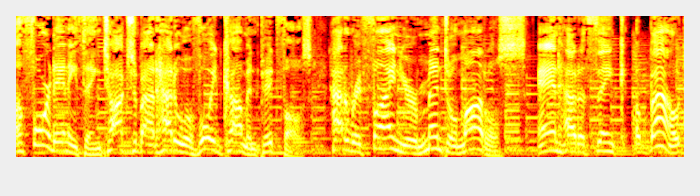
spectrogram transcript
Afford Anything talks about how to avoid common pitfalls, how to refine your mental models, and how to think about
